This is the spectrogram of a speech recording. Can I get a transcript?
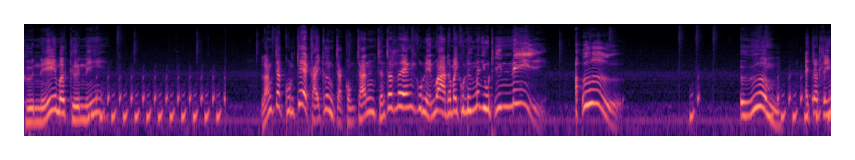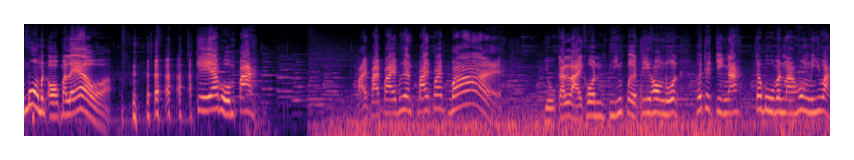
คืนนี้เมื่อคืนนี้ หลังจากคุณแก้ไขเครื่องจักรของฉัน ฉันจะแสดงให้คุณเห็นว่าทำไมคุณถึงมาอยู่ที่นี่เออเอืมไอเจ้าสีม่วงมันออกมาแล้วอเกียร์ผมไปไปไปไปเพื่อนไปไปไปอยู่กันหลายคนพิงเปิดที่ห้องนู้นเฮ้ยแต่จริงนะเจ้าบูมันมาห้องนี้ว่ะ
